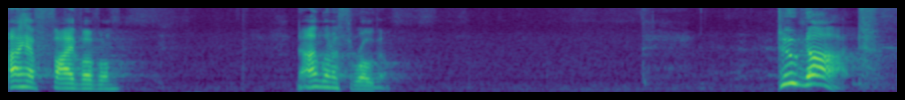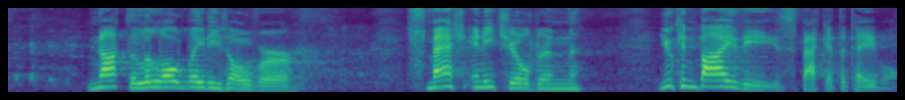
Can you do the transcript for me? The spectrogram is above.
I have five of them. Now I'm going to throw them. Do not knock the little old ladies over, smash any children. You can buy these back at the table.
